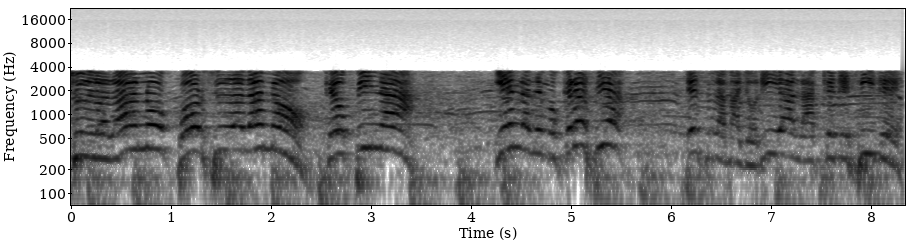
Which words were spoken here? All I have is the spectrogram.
ciudadano por ciudadano. ¿Qué opina? Y en la democracia es la mayoría la que decide,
